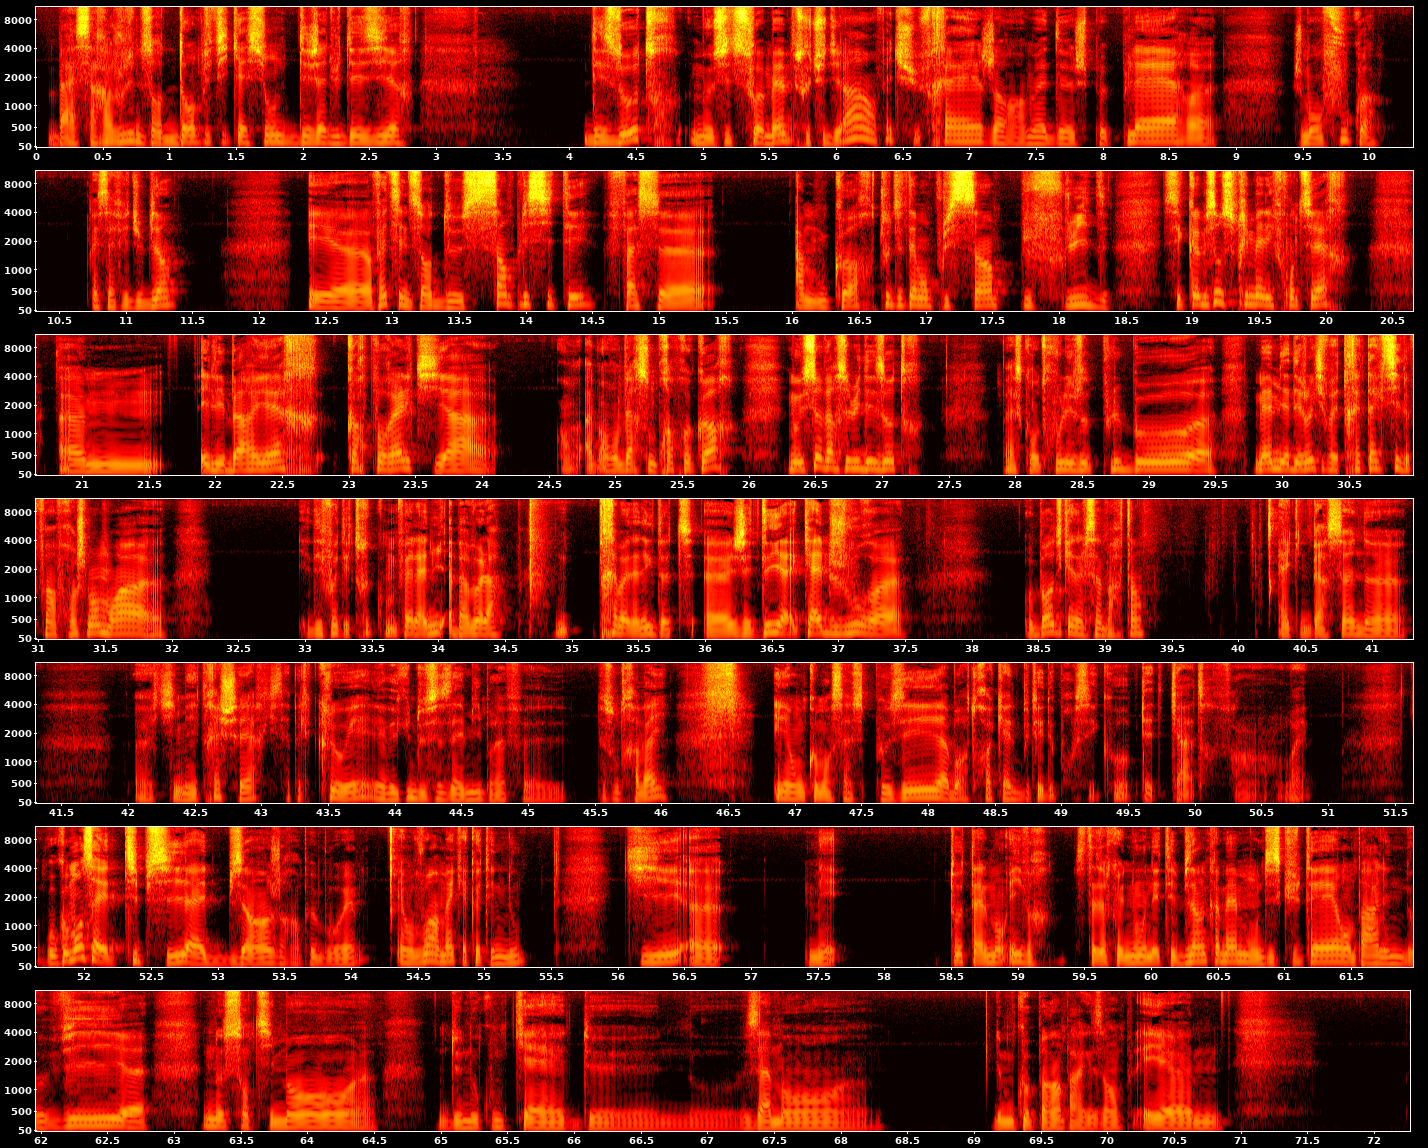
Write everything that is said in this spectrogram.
bah ça rajoute une sorte d'amplification déjà du désir des autres, mais aussi de soi-même, parce que tu dis, ah, en fait, je suis frais, genre en mode, je peux plaire, euh, je m'en fous, quoi. Et ça fait du bien. Et en fait, c'est une sorte de simplicité face à mon corps. Tout est tellement plus simple, plus fluide. C'est comme si on supprimait les frontières euh, et les barrières corporelles qu'il y a envers son propre corps, mais aussi envers celui des autres. Parce qu'on trouve les autres plus beaux. Euh, même, il y a des gens qui vont être très tactiles. Enfin, franchement, moi, euh, il y a des fois des trucs qu'on me fait la nuit. Ah bah voilà, une très bonne anecdote. J'étais il y a 4 jours au bord du canal Saint-Martin avec une personne qui m'est très chère, qui s'appelle Chloé, avec une de ses amies, bref, son travail. Et on commence à se poser, à boire 3-4 bouteilles de Prosecco, peut-être 4, enfin, ouais. Donc on commence à être tipsy, à être bien, genre un peu bourré. Et on voit un mec à côté de nous qui est, euh, mais totalement ivre. C'est-à-dire que nous, on était bien quand même, on discutait, on parlait de nos vies, euh, nos sentiments, euh, de nos conquêtes, de nos amants, de mon copain par exemple. Et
